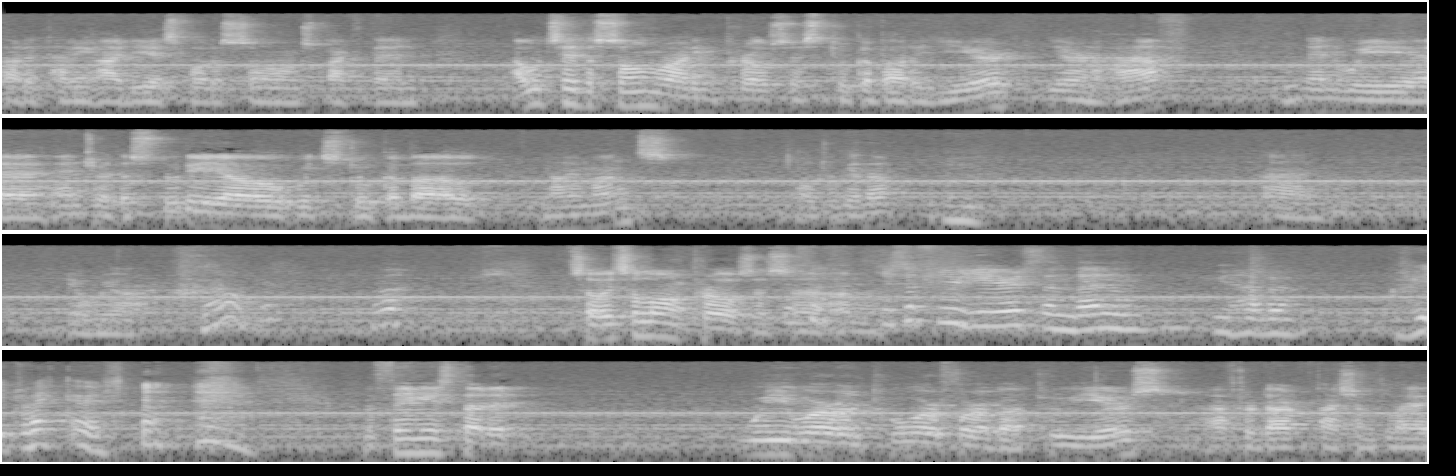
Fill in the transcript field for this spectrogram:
started having ideas for the songs back then. I would say the songwriting process took about a year, year and a half. Then we uh, entered the studio which took about nine months altogether Mm. and here we are. Oh, okay. Well, So it's a long process. just, Uh, a, um, just a few years and then you have a great record. The thing is that it, we were on tour for about two years after Dark Passion Play,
